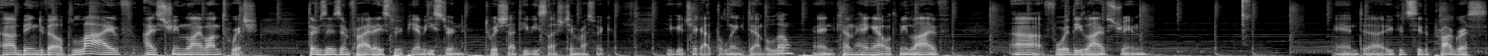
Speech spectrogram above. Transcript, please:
uh, being developed live, I stream live on Twitch Thursdays and Fridays, 3 p.m. Eastern, twitch.tv slash Tim Ruswick. You can check out the link down below and come hang out with me live uh, for the live stream. And uh, you can see the progress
